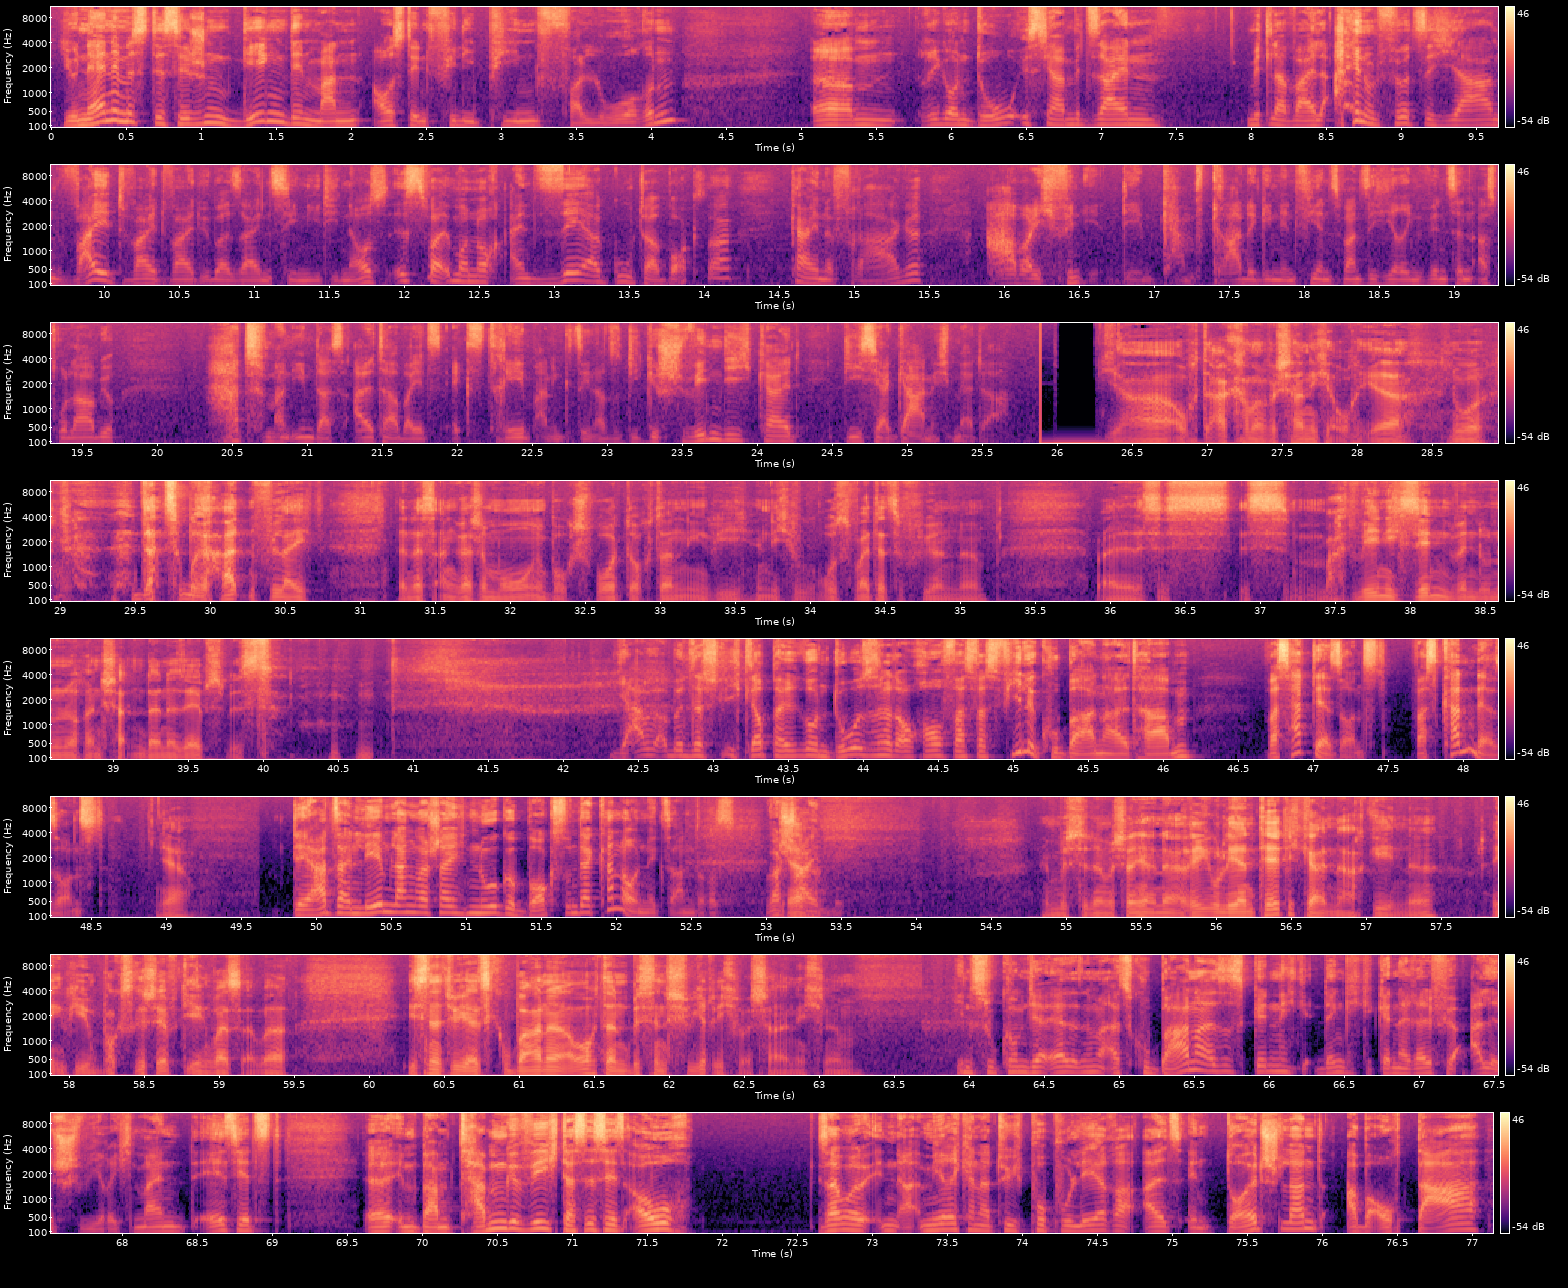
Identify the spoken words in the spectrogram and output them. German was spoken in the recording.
Unanimous Decision gegen den Mann aus den Philippinen verloren. Ähm, Rigondo ist ja mit seinen mittlerweile 41 Jahren weit, weit, weit über seinen Zenit hinaus. Ist zwar immer noch ein sehr guter Boxer, keine Frage, aber ich finde den Kampf gerade gegen den 24-jährigen Vincent Astrolabio hat man ihm das Alter aber jetzt extrem angesehen. Also die Geschwindigkeit, die ist ja gar nicht mehr da. Ja, auch da kann man wahrscheinlich auch eher nur dazu beraten, vielleicht dann das Engagement im Boxsport doch dann irgendwie nicht groß weiterzuführen. Ne? Weil es ist, es macht wenig Sinn, wenn du nur noch ein Schatten deiner selbst bist. ja, aber das, ich glaube, bei Rigondo ist es halt auch auf was, was viele Kubaner halt haben. Was hat der sonst? Was kann der sonst? Ja. Der hat sein Leben lang wahrscheinlich nur geboxt und der kann auch nichts anderes. Wahrscheinlich. Ja. Er müsste dann wahrscheinlich einer regulären Tätigkeit nachgehen, ne? Irgendwie im Boxgeschäft irgendwas, aber ist natürlich als Kubaner auch dann ein bisschen schwierig wahrscheinlich, ne? Hinzu kommt ja, als Kubaner ist es, denke ich, generell für alle schwierig. Ich meine, er ist jetzt äh, im Bam-Tam-Gewicht, das ist jetzt auch, sagen wir, in Amerika natürlich populärer als in Deutschland, aber auch da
